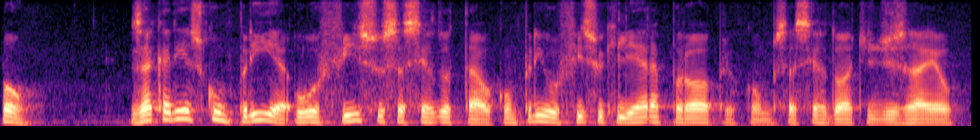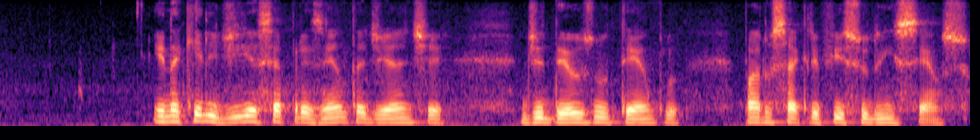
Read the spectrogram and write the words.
Bom, Zacarias cumpria o ofício sacerdotal, cumpria o ofício que lhe era próprio como sacerdote de Israel. E naquele dia se apresenta diante de Deus no templo para o sacrifício do incenso.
